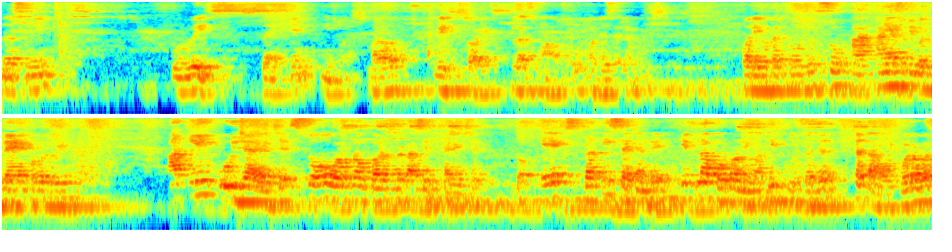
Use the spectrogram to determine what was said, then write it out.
દસની વીસ સેકન્ડ ઇન્વર્સ બરાબર વીસ સોરી પ્લસમાં આવશે ઉપર જશે એટલે વીસ ફરી વખત કહું છું શું આ અહીંયા સુધી બધાને ખબર હોય આટલી ઉર્જા એ છે સો વોટનો બલ્બ પ્રકાશિત થાય છે તો એક પ્રતિ સેકન્ડે કેટલા ફોટોન એમાંથી ઉત્સર્જન થતા હોય બરોબર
